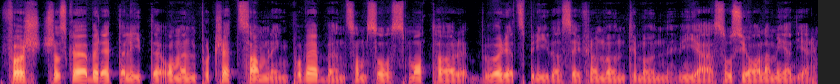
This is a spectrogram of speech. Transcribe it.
Först så ska jag berätta lite om en porträttsamling på webben som så smått har börjat sprida sig från mun till mun via sociala medier.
